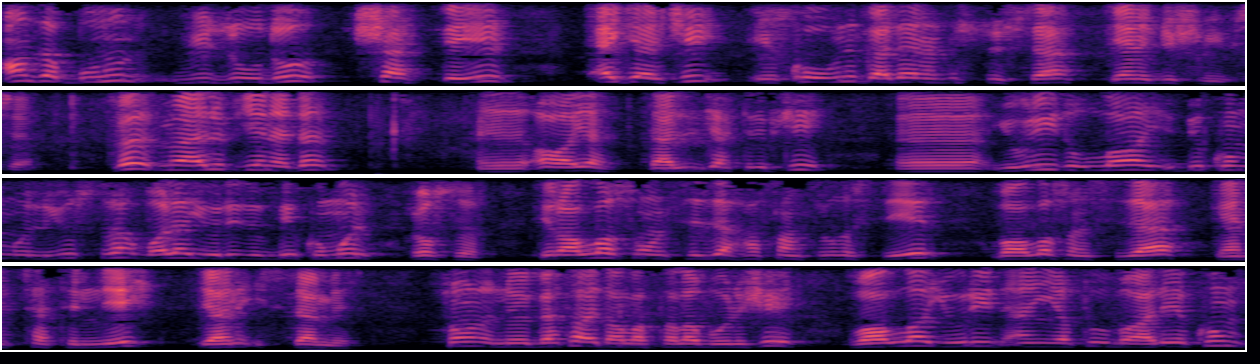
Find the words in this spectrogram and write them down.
Ancaq bunun vücudu şərt deyil, əgər ki, e, qovunu qədərlə üst-üstə, yəni düşməyibsə. Və müəllif yenə də e, ayət dəlil gətirib ki, e, yuridullah bikumul yusra və lə yuridu bikumul usr. Deyir, Allah son sizə hasançılıq istəyir və Allah son sizə yəni çətinlik, yəni istəmir. Sonra növbəti ayda Allah təala buyurur ki, "Vallah yurid an yatuba aleykum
